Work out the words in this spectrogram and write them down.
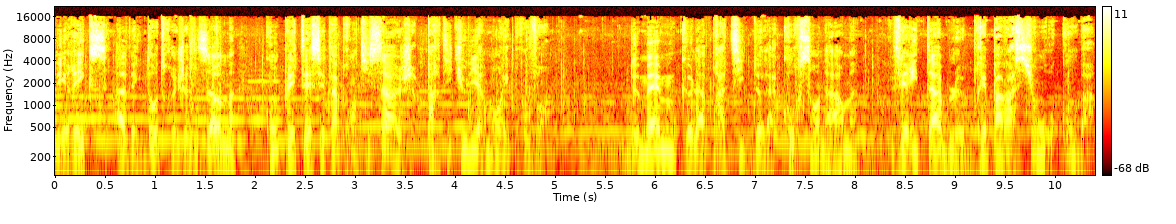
Les Rix, avec d'autres jeunes hommes, complétaient cet apprentissage particulièrement éprouvant. De même que la pratique de la course en armes, véritable préparation au combat.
